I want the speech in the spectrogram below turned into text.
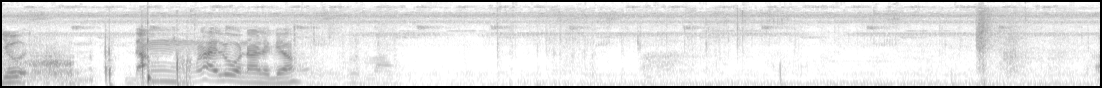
เยอะดังไล่ลูกนะเลยเดียวเ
